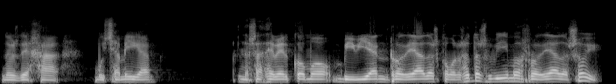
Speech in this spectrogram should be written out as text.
nos deja mucha amiga, nos hace ver cómo vivían rodeados, como nosotros vivimos rodeados hoy.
